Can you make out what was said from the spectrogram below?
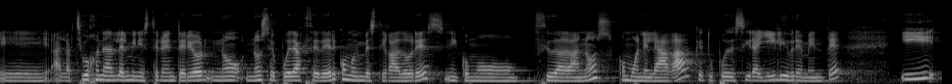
eh, al Archivo General del Ministerio Interior no, no se puede acceder como investigadores ni como ciudadanos, como en el AGA, que tú puedes ir allí libremente. Y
